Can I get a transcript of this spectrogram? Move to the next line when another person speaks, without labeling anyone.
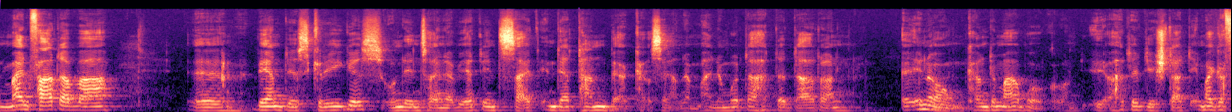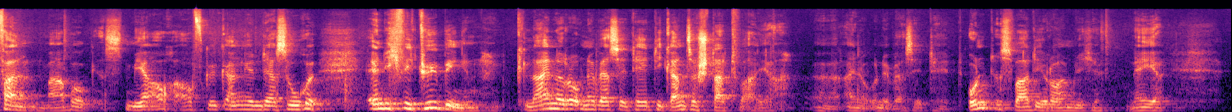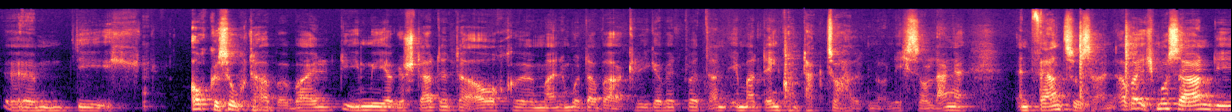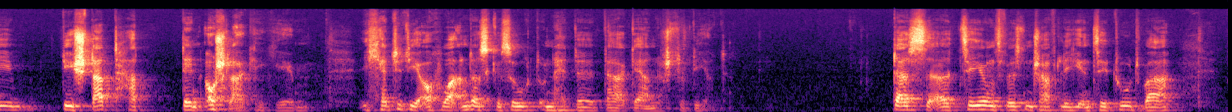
Mein Vater war äh, während des Krieges und in seiner Wehrdienstzeit in der Tannenberg-Kaserne. Meine Mutter hatte daran Erinnerungen, kannte Marburg und hatte die Stadt immer gefallen. Marburg ist mir auch aufgegangen in der Suche, ähnlich wie Tübingen. Kleinere Universität, die ganze Stadt war ja äh, eine Universität. Und es war die räumliche Nähe, ähm, die ich auch gesucht habe, weil die mir gestattete, auch äh, meine Mutter war Kriegerwitwe, dann immer den Kontakt zu halten und nicht so lange entfernt zu sein. Aber ich muss sagen, die, die Stadt hat den Ausschlag gegeben. Ich hätte die auch woanders gesucht und hätte da gerne studiert. Das Erziehungswissenschaftliche Institut war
